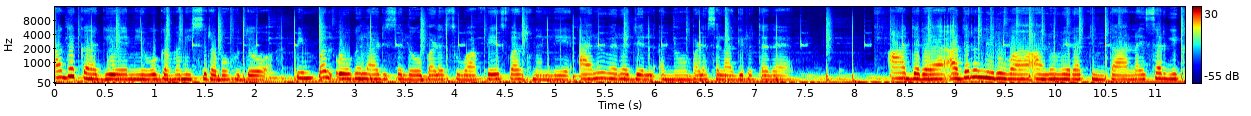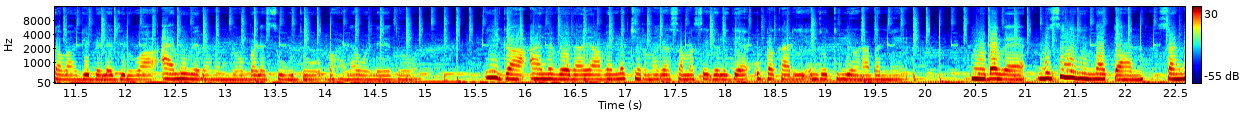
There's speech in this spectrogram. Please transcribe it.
ಅದಕ್ಕಾಗಿಯೇ ನೀವು ಗಮನಿಸಿರಬಹುದು ಪಿಂಪಲ್ ಹೋಗಲಾಡಿಸಲು ಬಳಸುವ ಫೇಸ್ ವಾಶ್ನಲ್ಲಿ ಆಲೋವೆರಾ ಜೆಲ್ ಅನ್ನು ಬಳಸಲಾಗಿರುತ್ತದೆ. ಆದರೆ ಅದರಲ್ಲಿರುವ ಆಲೋವೆರಾಕ್ಕಿಂತ ನೈಸರ್ಗಿಕವಾಗಿ ಬೆಳೆದಿರುವ ಆಲೋವೆರಾವನ್ನು ಬಳಸುವುದು ಬಹಳ ಒಳ್ಳೆಯದು. ಈಗ ಆಲೋವೆರಾ ಯಾವೆಲ್ಲ ಚರ್ಮದ ಸಮಸ್ಯೆಗಳಿಗೆ ಉಪಕಾರಿ ಎಂದು ತಿಳಿಯೋಣ ಬನ್ನಿ. ಮೊಡವೆ ಬಿಸಿಲಿನಿಂದ ಟ್ಯಾನ್ ಸಣ್ಣ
